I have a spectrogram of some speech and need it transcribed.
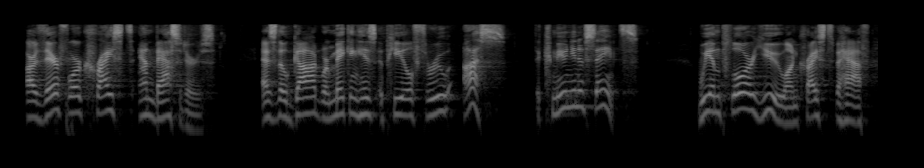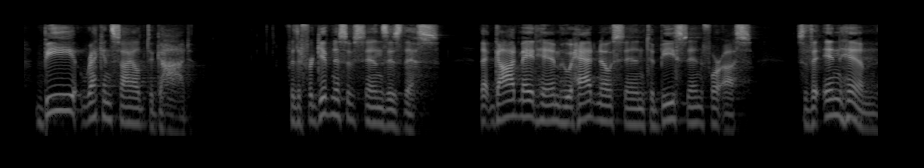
are therefore Christ's ambassadors, as though God were making his appeal through us, the communion of saints. We implore you on Christ's behalf be reconciled to God. For the forgiveness of sins is this that God made him who had no sin to be sin for us so that in him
